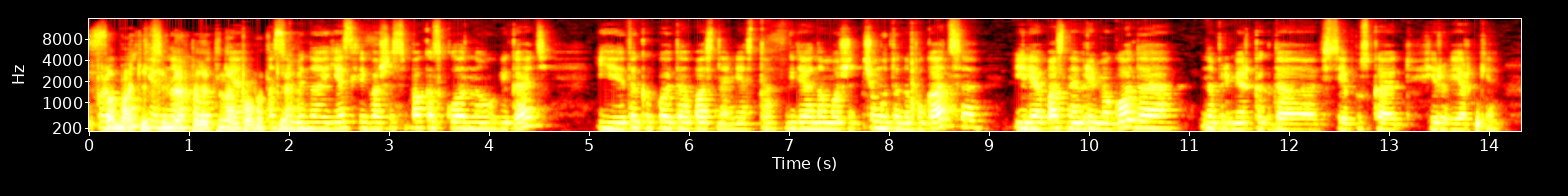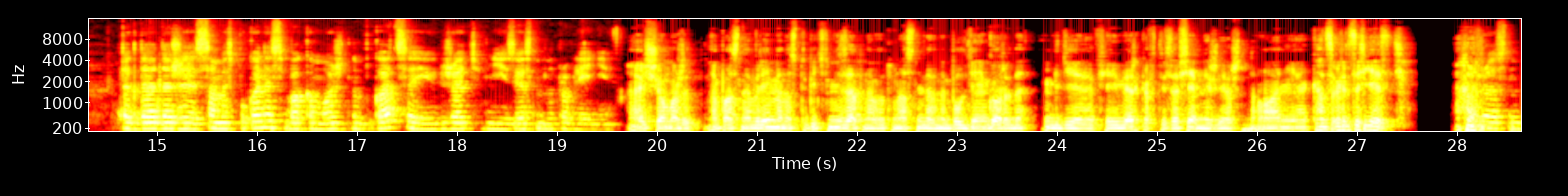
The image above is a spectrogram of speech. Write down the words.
собаки всегда на ходят на поводке. Особенно если ваша собака склонна убегать, и это какое-то опасное место, где она может чему-то напугаться, или опасное время года, например, когда все пускают фейерверки. Тогда даже самая спокойная собака может напугаться и убежать в неизвестном направлении. А еще может опасное время наступить внезапно. Вот у нас недавно был день города, где фейерверков ты совсем не ждешь, но они, оказывается, есть. Ужасно.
